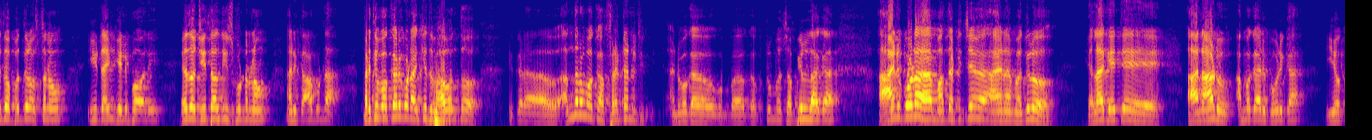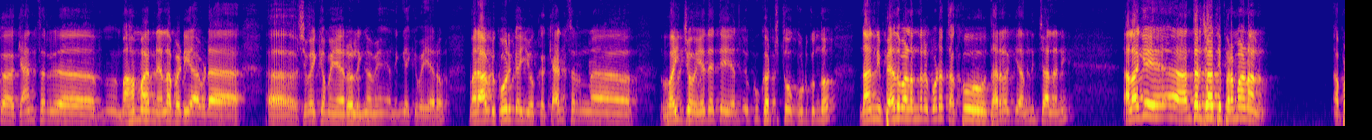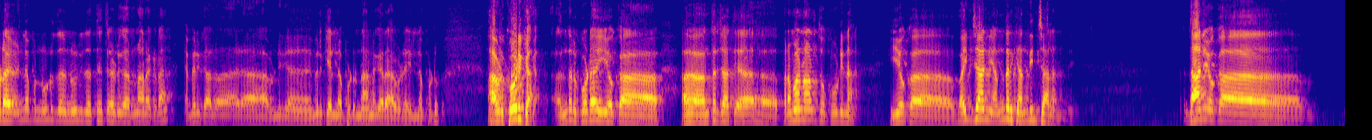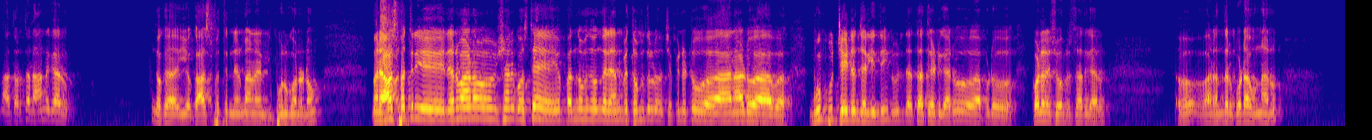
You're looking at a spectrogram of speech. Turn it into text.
ఏదో పొద్దున వస్తున్నాం ఈ టైంకి వెళ్ళిపోవాలి ఏదో జీతాలు తీసుకుంటున్నాం అని కాకుండా ప్రతి ఒక్కరు కూడా అంకిత భావంతో ఇక్కడ అందరం ఒక ఫ్రెటర్నిటీ అంటే ఒక కుటుంబ సభ్యుల్లాగా ఆయన కూడా మొదటిచ్చే ఆయన మదిలో ఎలాగైతే ఆనాడు అమ్మగారి కోరిక ఈ యొక్క క్యాన్సర్ మహమ్మారిని ఎలా పడి ఆవిడ శివైక్యమయ్యారో లింగమే లింగైక్యమయ్యారో మరి ఆవిడ కోరిక ఈ యొక్క క్యాన్సర్ వైద్యం ఏదైతే ఎందుకు ఎక్కువ ఖర్చుతో కూడుకుందో దాన్ని పేదవాళ్ళందరూ కూడా తక్కువ ధరలకి అందించాలని అలాగే అంతర్జాతీయ ప్రమాణాలు. అప్పుడు వెళ్ళినప్పుడు నూరు నూరి దత్తాత్రేయుడు గారు ఉన్నారు అక్కడ. అమెరికాలో ఆవిడ అమెరికా వెళ్ళినప్పుడు నాన్నగారు ఆవిడ వెళ్ళినప్పుడు ఆవిడ కోరిక అందరూ కూడా ఈ యొక్క అంతర్జాతీయ ప్రమాణాలతో కూడిన ఈ యొక్క వైద్యాన్ని అందరికీ అందించాలన్నది దాని యొక్క ఆ తర్వాత నాన్నగారు ఒక ఈ యొక్క ఆసుపత్రి నిర్మాణానికి పూనుకొనడం మరి ఆసుపత్రి నిర్మాణం విషయానికి వస్తే పంతొమ్మిది వందల ఎనభై తొమ్మిదిలో చెప్పినట్టు ఆనాడు ఆ భూమి పూజ చేయడం జరిగింది. నూరి దత్తాత్రేయుడు గారు అప్పుడు కోడలి శివప్రసాద్ గారు వారందరూ కూడా ఉన్నారు.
